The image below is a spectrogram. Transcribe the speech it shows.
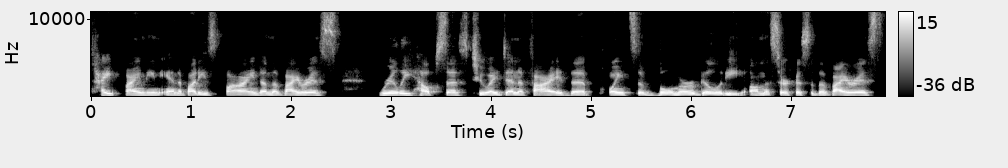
tight binding antibodies bind on the virus really helps us to identify the points of vulnerability on the surface of the virus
